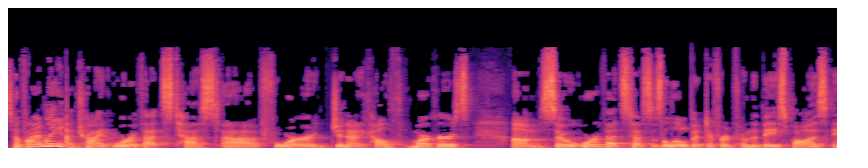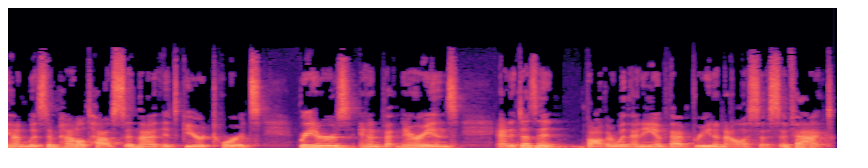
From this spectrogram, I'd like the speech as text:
So finally, I tried Orivet's test uh, for genetic health markers. Um, so Orivet's test is a little bit different from the Basepaws and Wisdom Panel test in that it's geared towards breeders and veterinarians, and it doesn't bother with any of that breed analysis. In fact,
